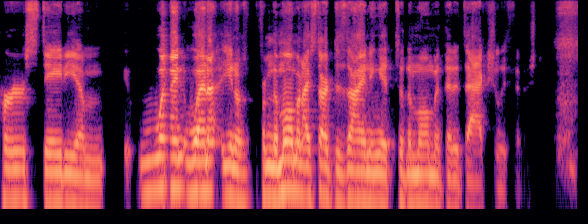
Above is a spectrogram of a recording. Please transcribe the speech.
per stadium when when you know from the moment I start designing it to the moment that it's actually finished.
